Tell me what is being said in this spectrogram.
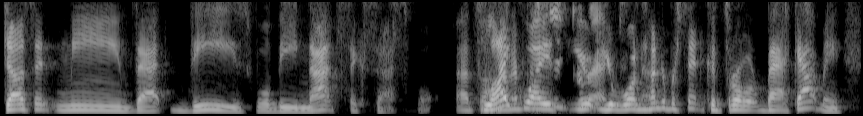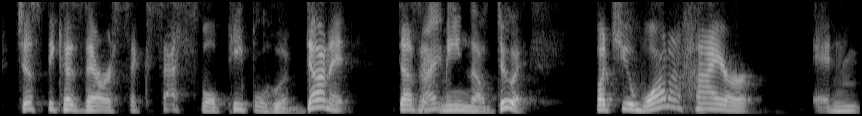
doesn't mean that these will be not successful. That's 100% Likewise, you're, you're 100% could throw it back at me. Just because there are successful people who have done it doesn't Right. mean they'll do it. But you want to hire, and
